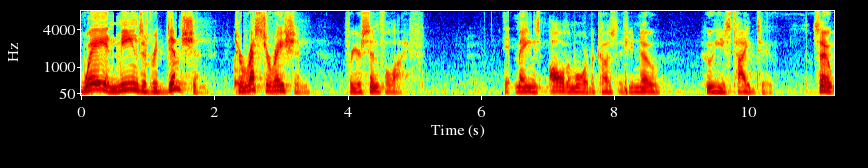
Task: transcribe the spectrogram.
way and means of redemption to restoration for your sinful life. It means all the more because if you know who he's tied to. So,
